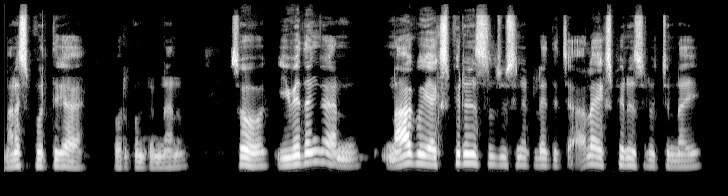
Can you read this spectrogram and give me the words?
మనస్ఫూర్తిగా కోరుకుంటున్నాను. సో ఈ విధంగా నాకు ఎక్స్పీరియన్స్లు చూసినట్లయితే చాలా ఎక్స్పీరియన్స్లు వచ్చున్నాయి.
